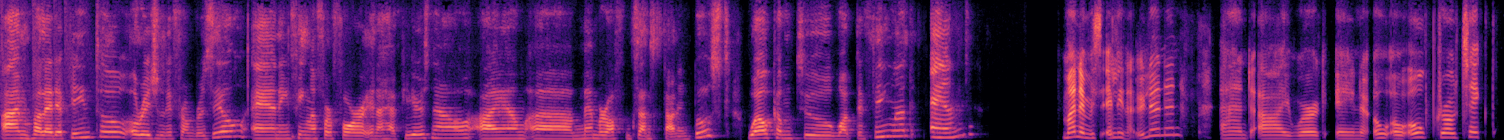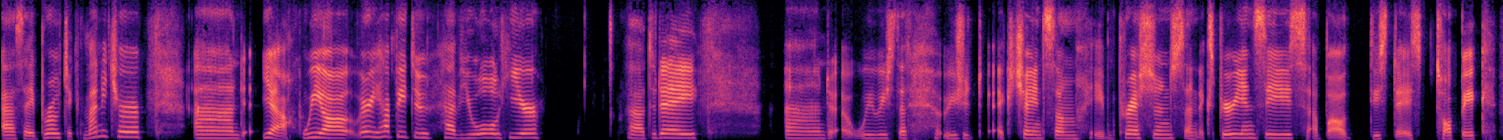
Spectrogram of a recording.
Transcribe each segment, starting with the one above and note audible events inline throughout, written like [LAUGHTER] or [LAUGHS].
I'm Valeria Pinto, originally from Brazil and in Finland for four and a half years now. I am a member of Xamk Talent Boost. Welcome to What the Finland and my name is Elina Ylönen and I work in OOO project as a project manager. And yeah, we are very happy to have you all here uh, today. And we wish that [LAUGHS] we should exchange some impressions and experiences about this day's topic,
